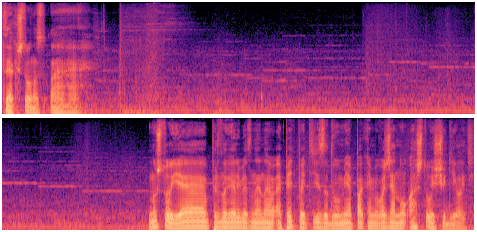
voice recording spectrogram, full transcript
Так, что у нас? Ага. Ну что, я предлагаю, ребята, наверное, опять пойти за двумя паками вождя. Ну, а что еще делать?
